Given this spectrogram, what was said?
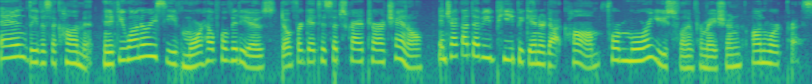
and leave us a comment. And if you want to receive more helpful videos, don't forget to subscribe to our channel and check out WPBeginner.com for more useful information on WordPress.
